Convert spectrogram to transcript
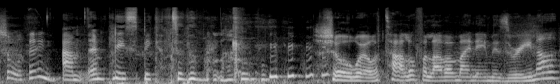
Sure thing. Um, and please speak into the mic. Sure will. Talofa lava, my name is Rena.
